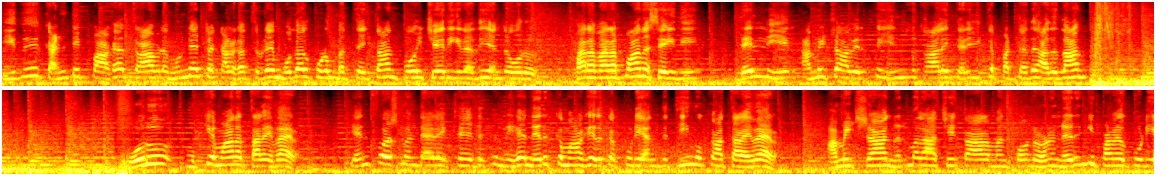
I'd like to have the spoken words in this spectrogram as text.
இது கண்டிப்பாக திராவிட முன்னேற்ற கழகத்துடைய முதல் குடும்பத்தை தான் போய் சேர்கிறது என்ற ஒரு பரபரப்பான செய்தி. டெல்லியில் அமித்ஷாவிற்கு இன்று காலை தெரிவிக்கப்பட்டது அதுதான். ஒரு முக்கியமான தலைவர் என்போர்ஸ்மெண்ட் டைரக்டரேட்டுக்கு மிக நெருக்கமாக இருக்கக்கூடிய அந்த திமுக தலைவர் அமித்ஷா நிர்மலா சீதாராமன் போன்றவருடன் நெருங்கி பழகக்கூடிய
